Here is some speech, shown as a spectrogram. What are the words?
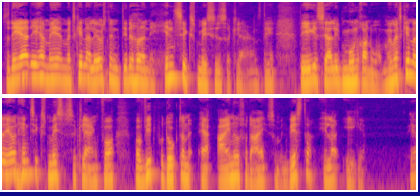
Så det er det her med, at man skal ind og lave sådan en, det, der hedder en hensigtsmæssighedserklæring. Altså det, det er ikke et særligt mundret ord, men man skal ind og lave en hensigtsmæssighedserklæring for, hvorvidt produkterne er egnet for dig som investor eller ikke. Ja.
